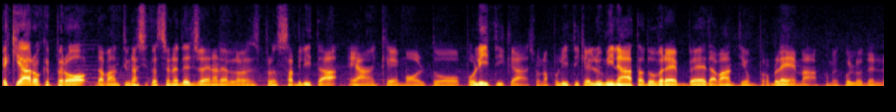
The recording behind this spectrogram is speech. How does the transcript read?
È chiaro che però davanti a una situazione del genere la responsabilità è anche molto politica, cioè una politica illuminata dovrebbe davanti a un problema come quello del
